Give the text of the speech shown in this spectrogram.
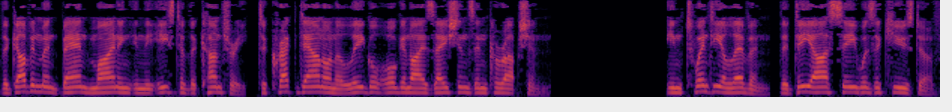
the government banned mining in the east of the country, to crack down on illegal organizations and corruption. In 2011, the DRC was accused of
